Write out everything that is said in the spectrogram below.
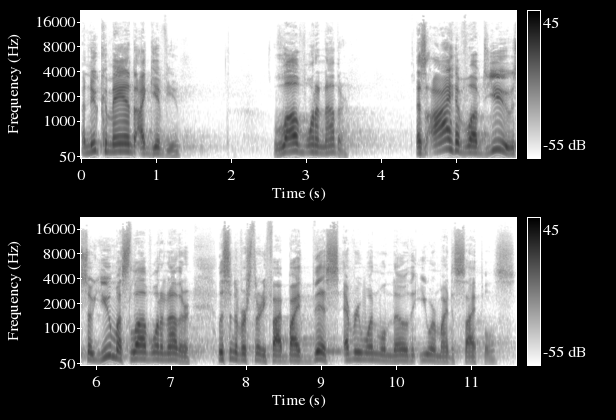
A new command I give you love one another. As I have loved you, so you must love one another. Listen to verse 35. By this, everyone will know that you are my disciples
